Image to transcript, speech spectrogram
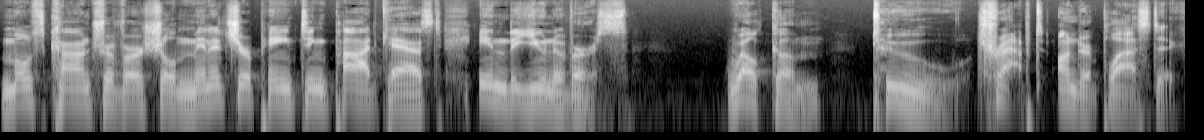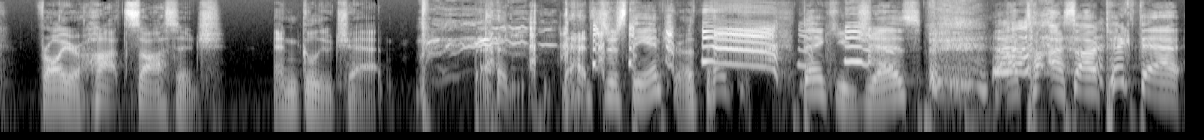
most controversial miniature painting podcast in the universe. Welcome to. trapped under plastic for all your hot sausage and glue chat. That- that's just the intro. Thank, thank you, Jez. I t- I- so I picked that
